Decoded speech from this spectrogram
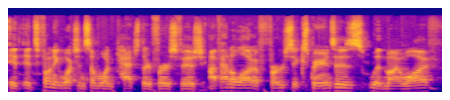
it, it's funny watching someone catch their first fish. I've had a lot of first experiences with my wife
